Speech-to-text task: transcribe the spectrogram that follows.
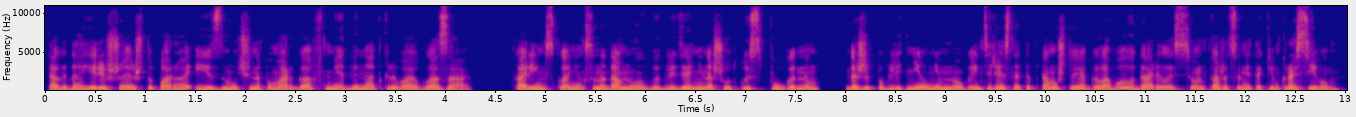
Тогда я решаю, что пора, и измученно поморгав, медленно открываю глаза. Карим склонился надо мной, выглядя не на шутку испуганным, даже побледнел немного. Интересно, это потому, что я головой ударилась? Он кажется мне таким красивым.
